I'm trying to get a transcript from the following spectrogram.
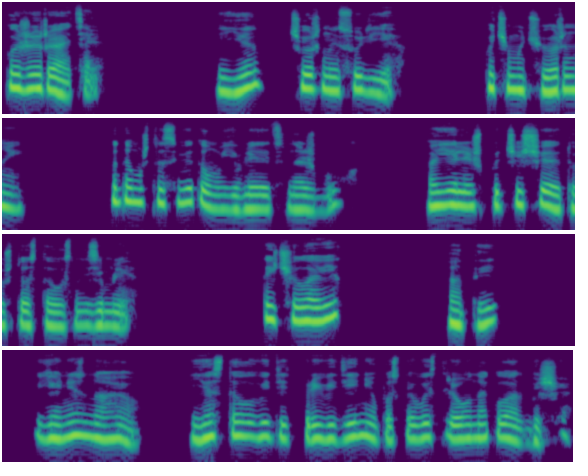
«пожиратель». Я черный судья. Почему черный? Потому что светом является наш Бог, а я лишь почищаю то, что осталось на земле. Ты человек? А ты? Я не знаю. Я стал видеть привидения после выстрела на кладбище.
